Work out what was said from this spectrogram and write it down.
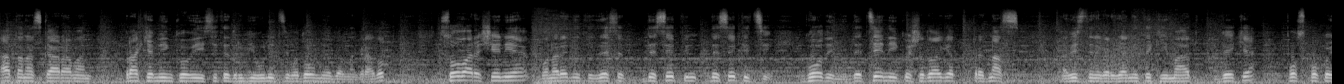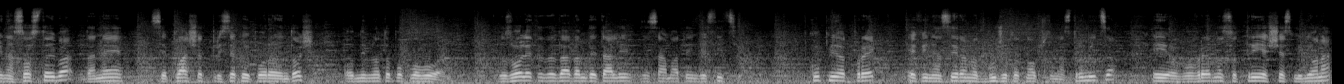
Атанас Караман, Браке Минкови и сите други улици во долниот дел на градот. Со ова решение во наредните 10, десети, десетици години, децении кои што доаѓаат пред нас, на вистина граѓаните ќе имаат веќе поспокојна состојба, да не се плашат при секој пороен дош од нивното поплавување. Дозволете да дадам детали за самата инвестиција. Купниот проект е финансиран од буџетот на општина Струмица е во вредност од 36 милиона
